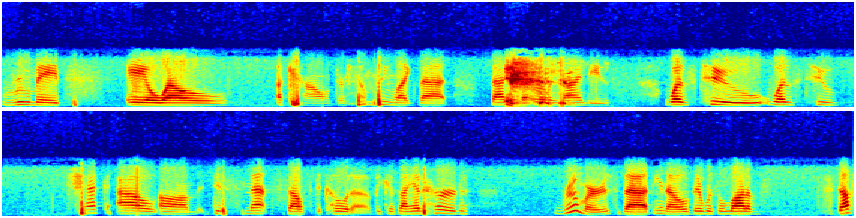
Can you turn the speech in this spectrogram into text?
roommate's AOL account or something like that, back in the early '90s was to was to check out um DeSmet, South Dakota, because I had heard rumors that you know there was a lot of stuff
